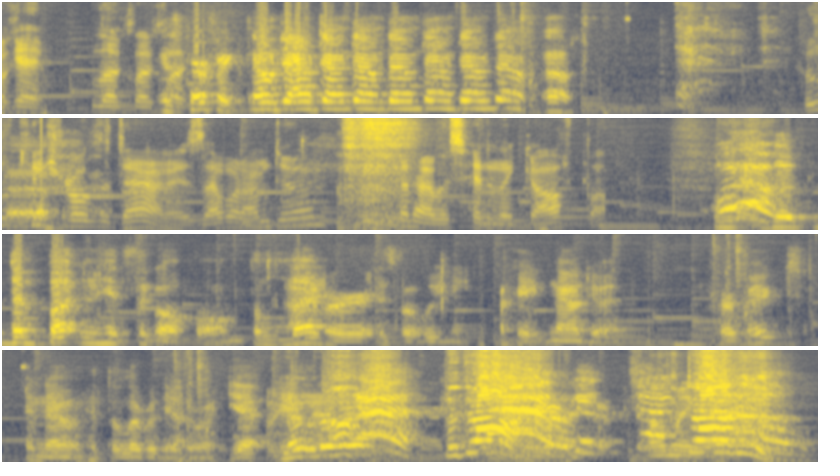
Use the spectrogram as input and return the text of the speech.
Okay, look, look, It's look. perfect. No, down, down, down, down, down, down, down. Oh, Who Uh. controls it down? Is that what I'm doing? I thought I was hitting the golf ball. Oh, no! the the button hits the golf ball. The lever is what we need. Okay, now do it. Perfect. And now hit the lever the other way. Yeah. Okay, No, now- no. Ah! The Ah! dog! Oh my Doggy! god.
